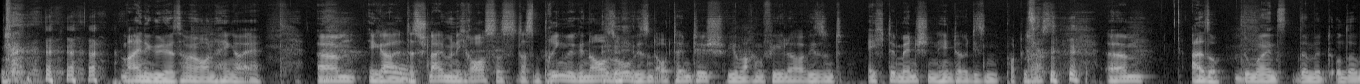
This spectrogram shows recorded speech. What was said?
meine Güte, jetzt haben wir auch einen Hänger, ey. Ähm, egal, das schneiden wir nicht raus, das, das bringen wir genauso. Wir sind authentisch, wir machen Fehler, wir sind echte Menschen hinter diesem Podcast. ähm, also. Du meinst, damit unser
